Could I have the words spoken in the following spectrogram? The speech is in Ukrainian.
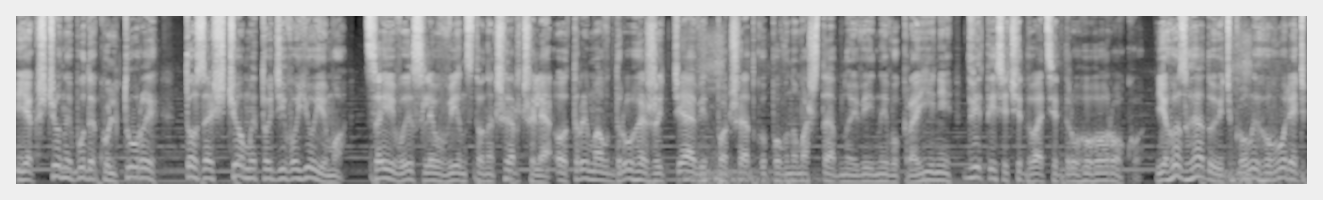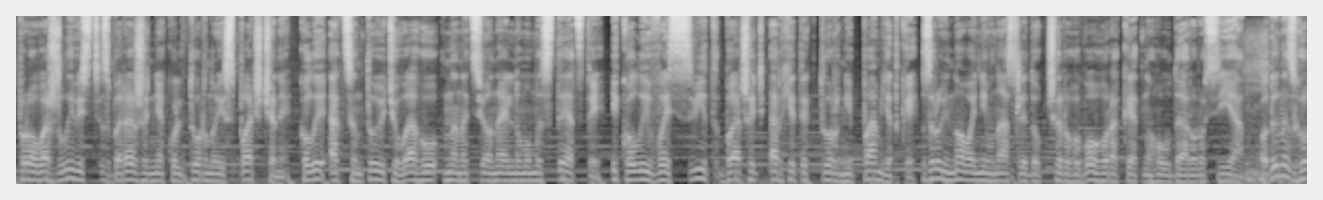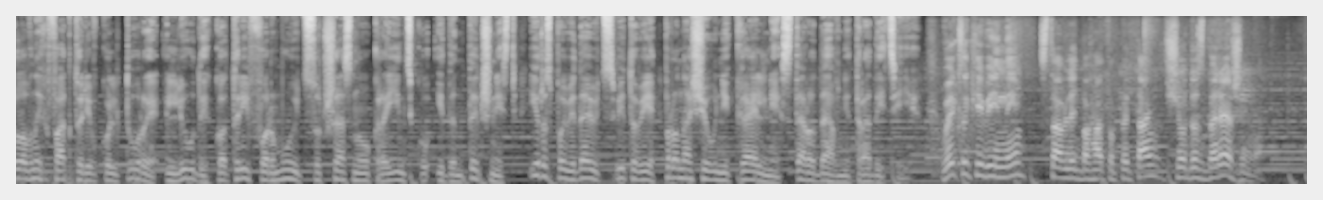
Якщо не буде культури, то за що ми тоді воюємо? Цей вислів Вінстона Черчилля отримав друге життя від початку повномасштабної війни в Україні 2022 року. Його згадують, коли говорять про важливість збереження культурної спадщини, коли акцентують увагу на національному мистецтві, і коли весь світ бачить архітектурні пам'ятки, зруйновані внаслідок чергового ракетного удару росіян. Один із головних факторів культури люди, котрі формують сучасну українську ідентичність і розповідають світові про наші унікальні стародавні традиції. Виклики війни ставлять багато питань щодо збереження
